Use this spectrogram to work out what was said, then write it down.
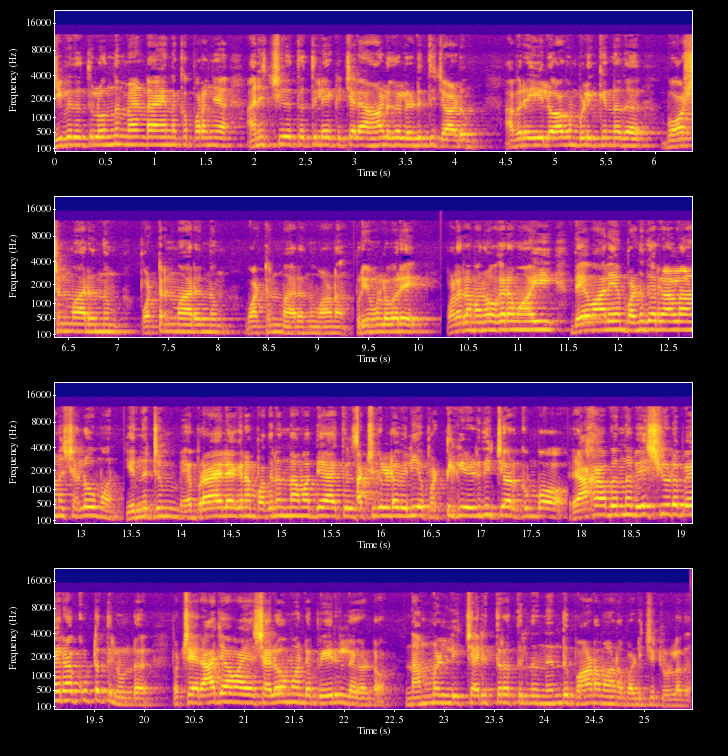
ജീവിതത്തിൽ ഒന്നും വേണ്ട എന്നൊക്കെ പറഞ്ഞ് അനിശ്ചിതത്വത്തിലേക്ക് ചില ആളുകൾ എടുത്തു ചാടും. അവരെ ഈ ലോകം വിളിക്കുന്നത് ബോഷന്മാരെന്നും പൊട്ടന്മാരെന്നും വട്ടന്മാരെന്നുമാണ് പ്രിയമുള്ളവരെ വളരെ മനോഹരമായി ദേവാലയം പണിത ഒരാളാണ് ശലോമോൻ. എന്നിട്ടും എബ്രായ ലേഖനം പതിനൊന്നാം അധ്യായത്തിൽ സാക്ഷികളുടെ വലിയ പട്ടിക എഴുതി ചേർക്കുമ്പോൾ രാഹാബ് എന്ന വേശിയുടെ പേര് കൂട്ടത്തിലുണ്ട്. പക്ഷേ രാജാവായ ശലോമോന്റെ പേരില്ല കേട്ടോ. നമ്മൾ ഈ ചരിത്രത്തിൽ നിന്ന് എന്ത് പാഠമാണ് പഠിച്ചിട്ടുള്ളത്?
